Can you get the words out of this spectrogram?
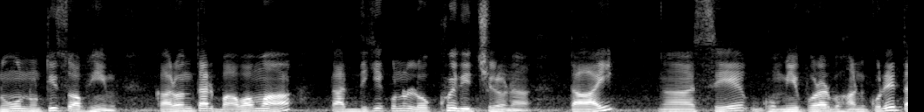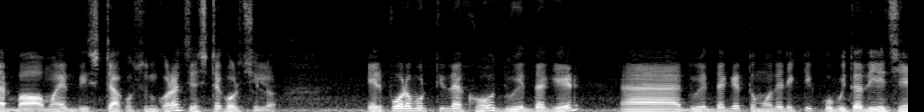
no notice of him কারণ তার বাবা মা তার দিকে কোনো লক্ষ্যই দিচ্ছিল না। তাই সে ঘুমিয়ে পড়ার ভান করে তার বাবা মায়ের দৃষ্টি আকর্ষণ করার চেষ্টা করছিল। এর পরবর্তী দেখো, দুয়ের দাগের দুয়ের দাগের তোমাদের একটি কবিতা দিয়েছে।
